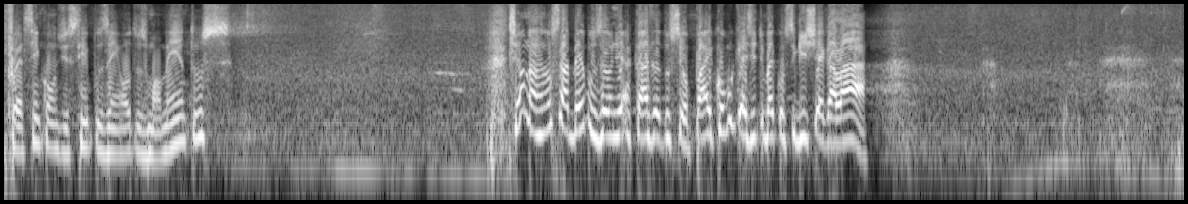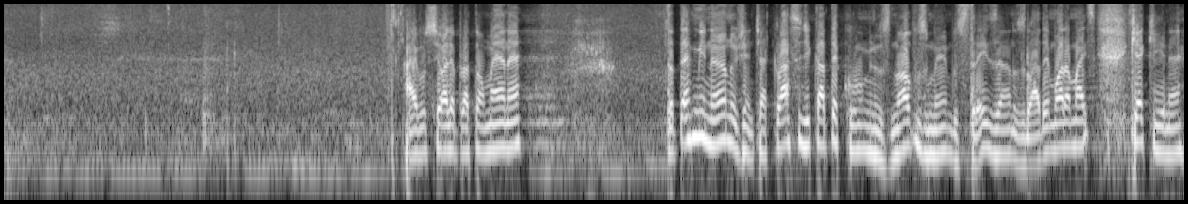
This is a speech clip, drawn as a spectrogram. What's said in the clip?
foi assim com os discípulos em outros momentos. Senhor, nós não sabemos onde é a casa do seu pai, como que a gente vai conseguir chegar lá? Aí você olha para Tomé, né? Está terminando, gente, a classe de catecúmenos, novos membros, três anos. Lá demora mais que aqui, né?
